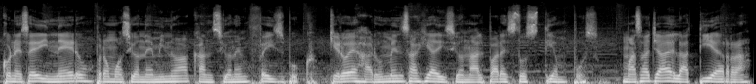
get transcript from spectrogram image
Con ese dinero promocioné mi nueva canción en Facebook. Quiero dejar un mensaje adicional para estos tiempos. Más allá de la tierra,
